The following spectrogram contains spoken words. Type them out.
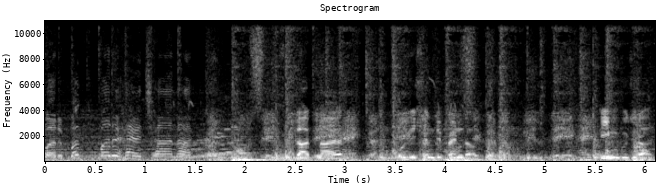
पर्वत पर है छाना कंधों से Siddharth Nair position defender team Gujarat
